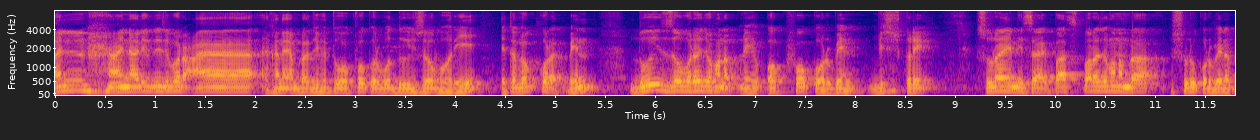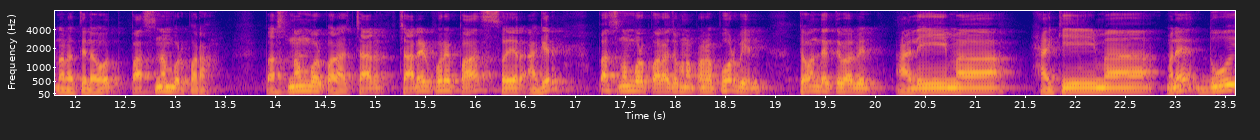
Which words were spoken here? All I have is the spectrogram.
আইন আইন আলিফ দুই এখানে আমরা যেহেতু অক্ষ করব, দুই জবরে এটা লক্ষ্য রাখবেন। দুই জবরে যখন আপনি অক্ষ করবেন, বিশেষ করে সুরায় নিসায় পাঁচ পারা যখন আমরা শুরু করবেন আপনারা তেলাওত পাঁচ নম্বর পারা। পাঁচ নম্বর পারা, চার, চারের পরে পাঁচ, ছয়ের আগের পাঁচ নম্বর পারা যখন আপনারা পড়বেন, তখন দেখতে পারবেন আলিমা, হাকিমা মানে দুই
